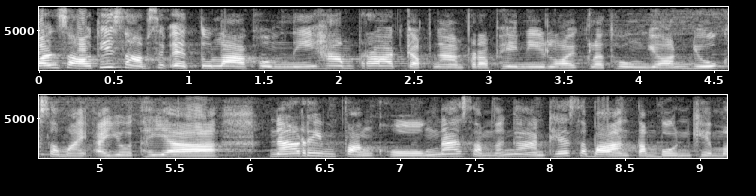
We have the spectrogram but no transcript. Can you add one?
วันเสาร์ที่ 31 ตุลาคมนี้ห้ามพลาดกับงานประเพณีลอยกระทงย้อนยุคสมัยอโยธยา ณ ริมฝั่งโขง หน้าสำนักงงานเทศบาลตำบลเขม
